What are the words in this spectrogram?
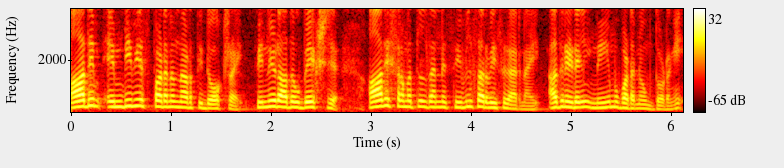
ആദ്യം എം ബി ബി എസ് പഠനം നടത്തി ഡോക്ടറായി. പിന്നീട് അത് ഉപേക്ഷിച്ച് ആദ്യ ശ്രമത്തിൽ തന്നെ സിവിൽ സർവീസുകാരനായി. അതിനിടയിൽ നിയമ പഠനവും തുടങ്ങി.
